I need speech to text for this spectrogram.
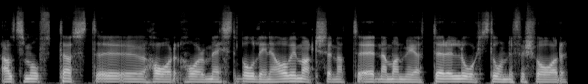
allt som oftast har, har mest bollinnehav i matchen. Att när man möter lågt stående försvar Eh,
